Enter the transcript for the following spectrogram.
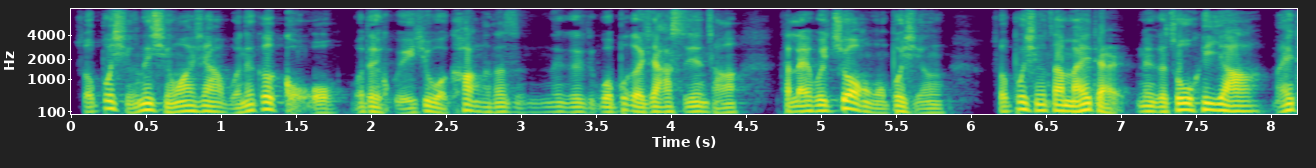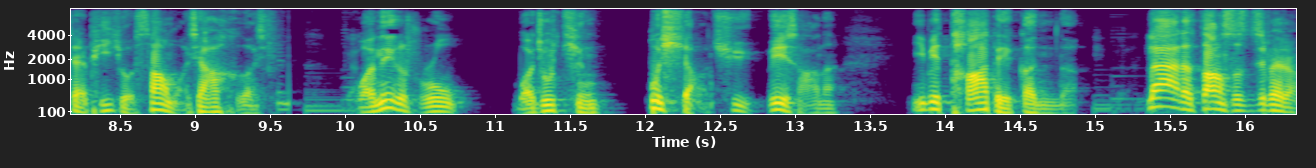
说不行的情况下，我那个狗我得回去，我看看它是那个我不搁家时间长，它来回叫唤我不行。说不行，咱买点那个周黑鸭，买点啤酒上我家喝去。我那个时候我就挺不想去，为啥呢？因为他得跟着。赖子当时这边说：“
